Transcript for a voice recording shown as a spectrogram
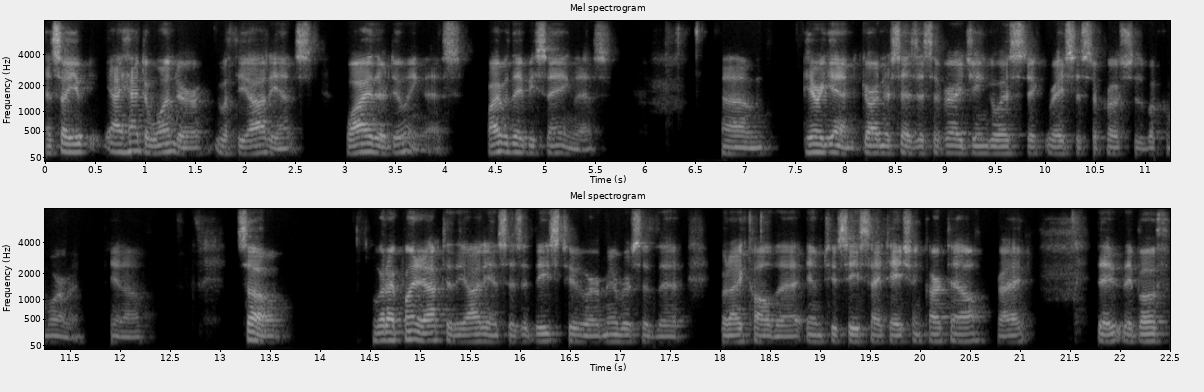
And so, you, I had to wonder with the audience why they're doing this. Why would they be saying this? Um, here again, Gardner says it's a very jingoistic, racist approach to the Book of Mormon, you know. So what I pointed out to the audience is that these two are members of the, what I call the M2C citation cartel, right? They, they both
